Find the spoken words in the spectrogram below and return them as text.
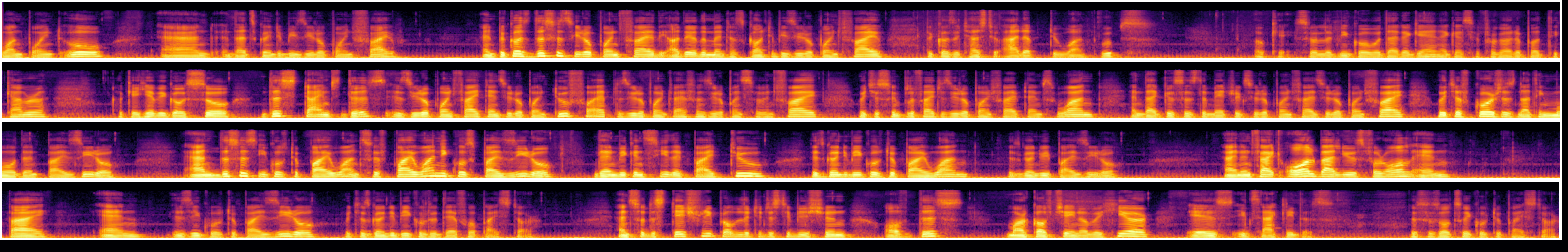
1.0 and that's going to be 0.5 and because this is 0.5 the other element has got to be 0.5 because it has to add up to 1 whoops. Okay so let me go over that again. I guess I forgot about the camera okay here we go. So this times this is 0 0.5 times 0 0.25 plus 0 0.5 times 0 0.75 which is simplified to 0 0.5 times 1 and that gives us the matrix 0 0.5 0 0.5 which of course is nothing more than pi 0 and this is equal to pi 1 so if pi 1 equals pi 0 then we can see that pi 2 is going to be equal to pi 1 is going to be pi 0 and in fact all values for all n pi n is equal to pi 0 which is going to be equal to therefore pi star and so the stationary probability distribution of this Markov chain over here is exactly this. This is also equal to pi star.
